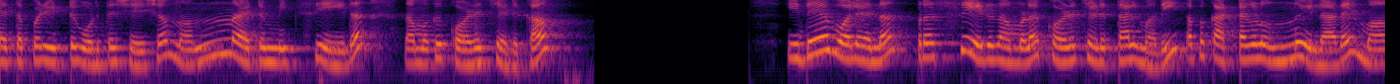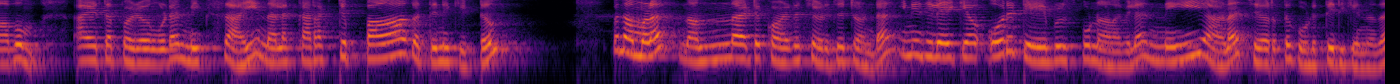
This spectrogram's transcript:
ഏത്തപ്പഴം ഇട്ട് കൊടുത്ത ശേഷം നന്നായിട്ട് മിക്സ് ചെയ്ത് നമുക്ക് കുഴച്ചെടുക്കാം. ഇതേപോലെ ഒന്ന് പ്രസ് ചെയ്ത് നമ്മൾ കുഴച്ചെടുത്താൽ മതി. അപ്പോൾ കട്ടകളൊന്നുമില്ലാതെ മാവും ഏത്തപ്പഴവും കൂടെ മിക്സായി നല്ല കറക്റ്റ് പാകത്തിന് കിട്ടും. അപ്പോൾ നമ്മൾ നന്നായിട്ട് കുഴച്ചെടുത്തിട്ടുണ്ട്. ഇനി ഇതിലേക്ക് ഒരു ടേബിൾ സ്പൂൺ അളവിൽ നെയ്യാണ് ചേർത്ത് കൊടുത്തിരിക്കുന്നത്.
